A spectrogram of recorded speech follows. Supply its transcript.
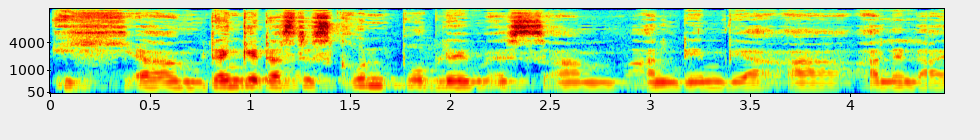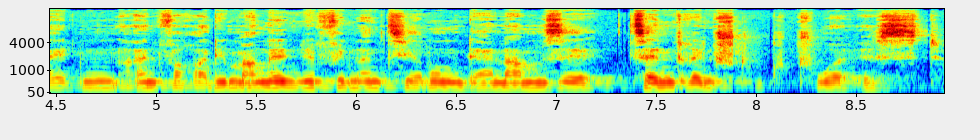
Ich ähm, denke, dass das Grundproblem ist, ähm, an dem wir äh, alle leiden, einfach die mangelnde Finanzierung der NAMSE-Zentrenstruktur ist.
